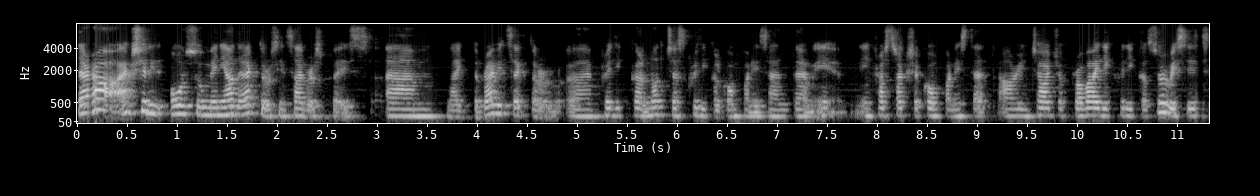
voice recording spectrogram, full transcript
There are actually also many other actors in cyberspace, um, like the private sector, uh, critical, not just critical companies and um, infrastructure companies that are in charge of providing critical services,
